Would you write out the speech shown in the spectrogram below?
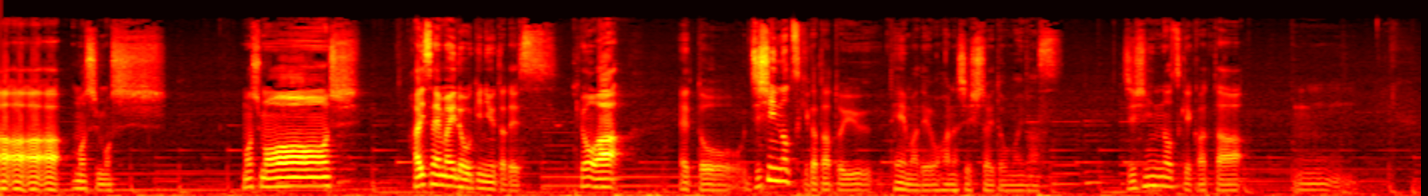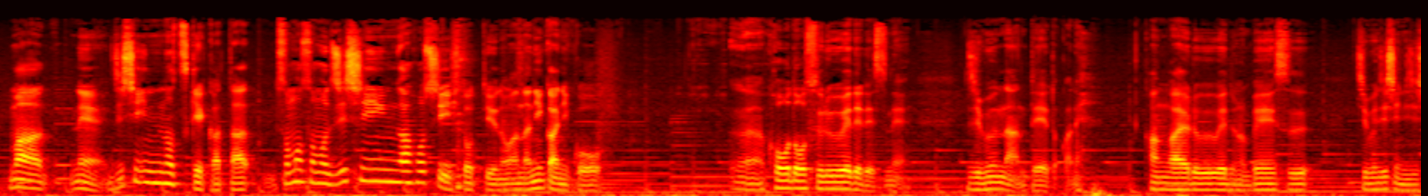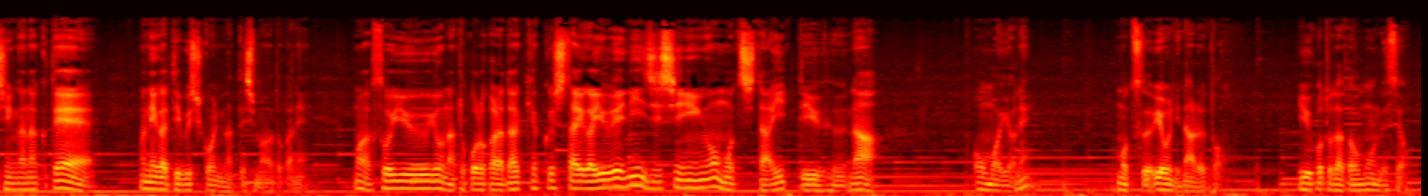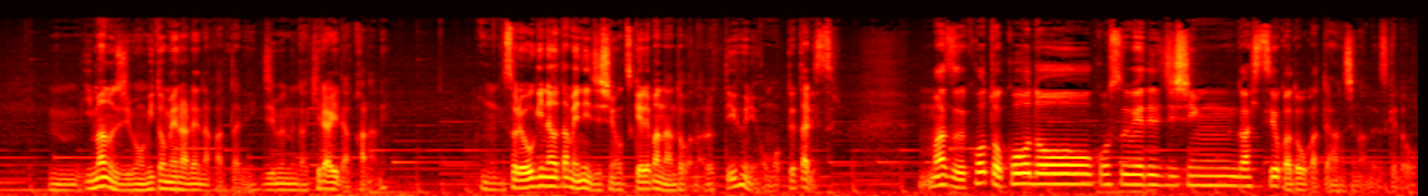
あ、あ、あ、あ、もしもし。もしもーし。はい、幸毎度おきにゆたです。今日は、えっと、自信のつけ方というテーマでお話ししたいと思います。自信のつけ方、うん、まあね、自信のつけ方、そもそも自信が欲しい人っていうのは何かにこう、うん行動する上でですね、自分なんてとかね、考える上でのベース、自分自身に自信がなくて、まあ、ネガティブ思考になってしまうとかね、まあそういうようなところから脱却したいがゆえに自信を持ちたいっていう風な思いをね、持つようになるということだと思うんですよ。うん、今の自分を認められなかったり、自分が嫌いだからね、うん、それを補うために自信をつければなんとかなるっていう風に思ってたりする。まず、こと行動を起こす上で自信が必要かどうかって話なんですけど、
